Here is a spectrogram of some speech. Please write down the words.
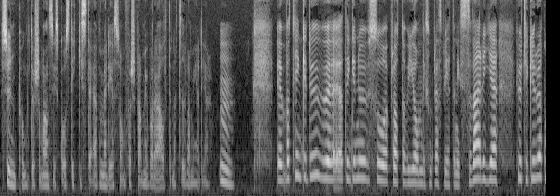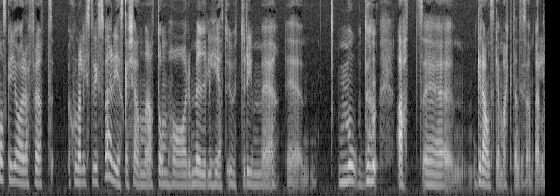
synpunkter som anses gå stick i stäv med det som förs fram i våra alternativa medier. Mm. Eh, vad tänker du? Eh, jag tänker nu så pratar vi om liksom pressfriheten i Sverige. Hur tycker du att man ska göra för att journalister i Sverige ska känna att de har möjlighet, utrymme, eh, mod att eh, granska makten till exempel.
